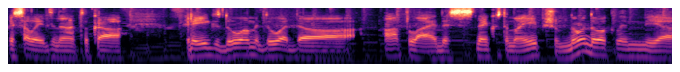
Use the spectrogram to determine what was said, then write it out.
ja salīdzinātu, kā Rīgas doma dod atlaides nekustamā īpašuma nodoklim, ja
